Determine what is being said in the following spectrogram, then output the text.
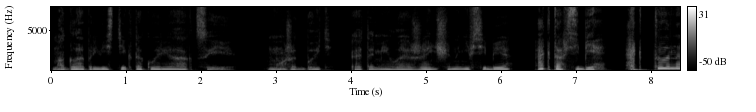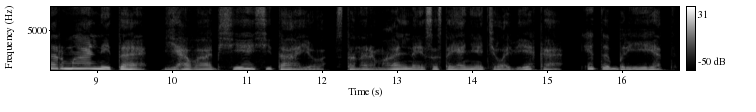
могла привести к такой реакции? Может быть, эта милая женщина не в себе? А кто в себе? А кто нормальный-то? Я вообще считаю, что нормальное состояние человека — это бред.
